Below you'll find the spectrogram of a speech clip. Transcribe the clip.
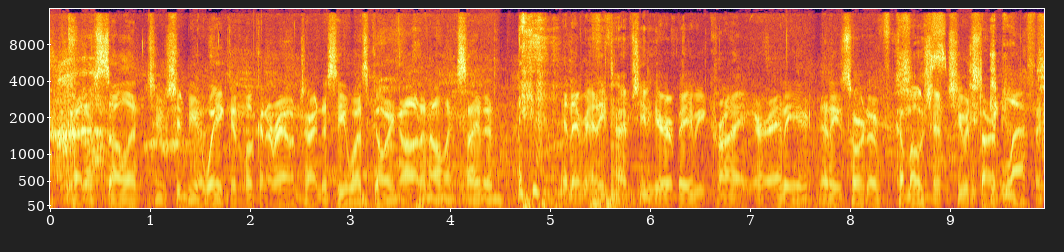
kind of sullen to she'd be awake and looking around trying to see what's going on and all excited. and every anytime she'd hear a baby crying or any any sort of commotion, she would start laughing.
